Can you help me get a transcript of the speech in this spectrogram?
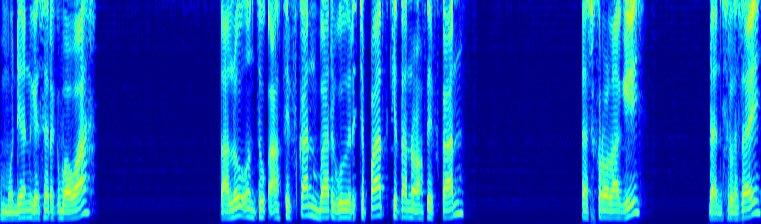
Kemudian geser ke bawah. Lalu untuk aktifkan bar gulir cepat kita nonaktifkan. Kita scroll lagi. Dan selesai.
